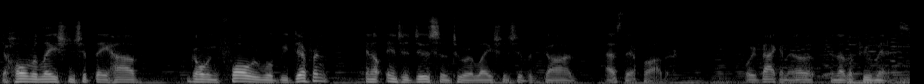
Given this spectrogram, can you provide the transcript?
The whole relationship they have going forward will be different, and it'll introduce them to a relationship with God as their father. We'll be back in another, another few minutes.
